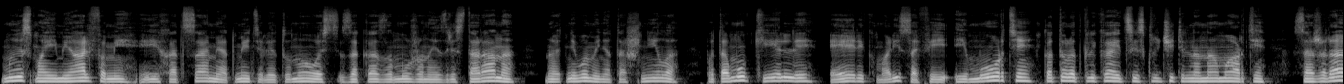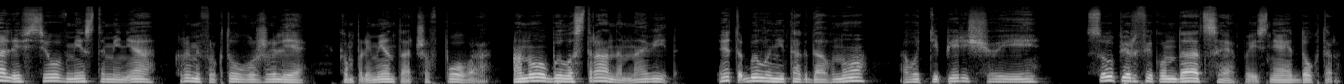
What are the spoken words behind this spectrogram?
Мы с моими альфами и их отцами отметили эту новость заказом ужина из ресторана, но от него меня тошнило, потому Келли, Эрик, Мари Софей и Морти, который откликается исключительно на Марти, сожрали все вместо меня, кроме фруктового желе, комплимента от шеф-повара. Оно было странным на вид. Это было не так давно, а вот теперь еще и... «Суперфекундация», — поясняет доктор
